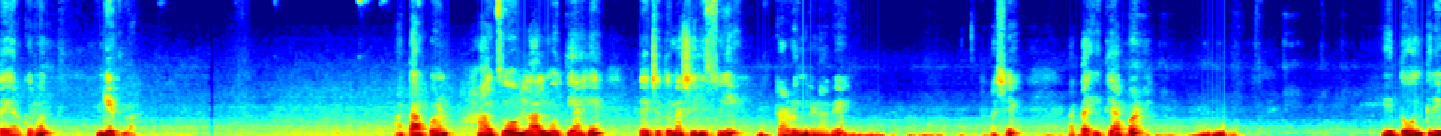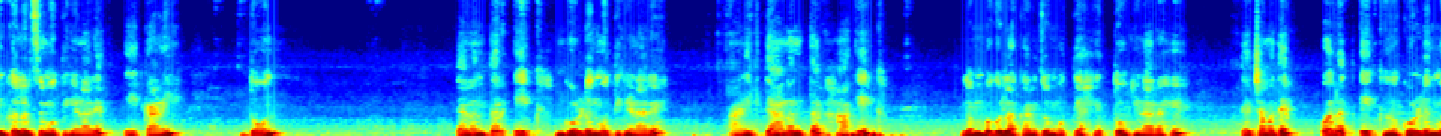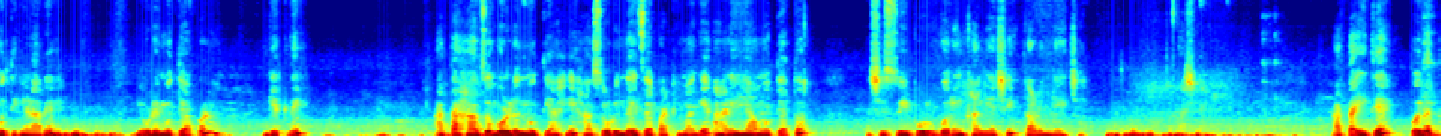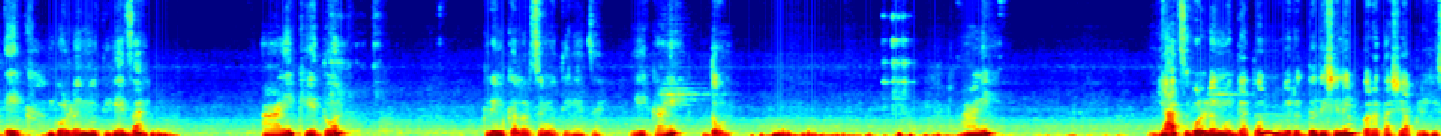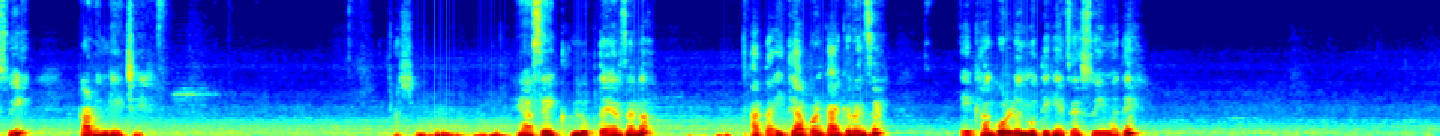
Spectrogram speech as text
तयार करून घेतला. आता आपण हा जो लाल मोती आहे त्याच्यातून अशी ही सुई काढून घेणार आहे. असे आता इथे आपण हे दोन क्रीम कलरचे मोती घेणार आहेत. एक आणि दोन. त्यानंतर एक गोल्डन मोती घेणार आहे. आणि त्यानंतर हा एक लंबगोलाकार जो मोती आहे तो घेणार आहे. त्याच्यामध्ये परत एक गोल्डन मोती घेणार आहे. एवढे मोती आपण घेतले. आता हा जो गोल्डन मोती आहे हा सोडून द्यायचा आहे पाठीमागे आणि ह्या मोत्यातून अशी सुई पु वरून खाली अशी काढून घ्यायची. अशी. आता इथे परत एक गोल्डन मोती घ्यायचा आणि हे दोन क्रीम कलरचे मोती घ्यायचे. एक आणि दोन. आणि ह्याच गोल्डन मोत्यातून विरुद्ध दिशेने परत अशी आपली ही सुई काढून घ्यायची. हे असं एक लूप तयार झालं. आता इथे आपण काय करायचं आहे एक हा गोल्डन मोती घ्यायचा आहे सुईमध्ये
